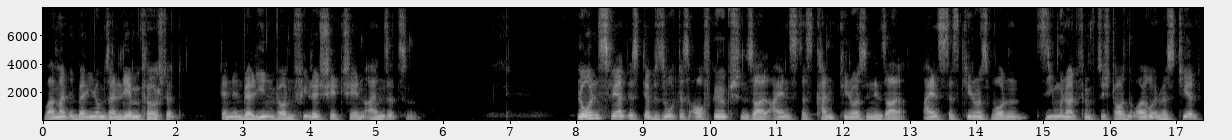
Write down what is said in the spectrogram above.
weil man in Berlin um sein Leben fürchtet. Denn in Berlin würden viele Tschetschenen einsitzen. Lohnenswert ist der Besuch des aufgehübschten Saal 1 des Kant-Kinos. In den Saal 1 des Kinos wurden 750.000 Euro investiert,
